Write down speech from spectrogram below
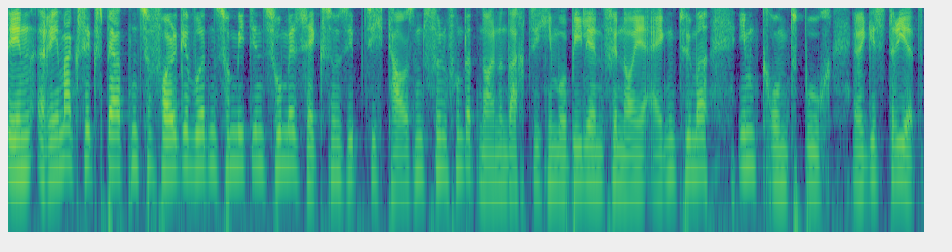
Den Remax-Experten zufolge wurden somit in Summe 76.589 Immobilien für neue Eigentümer im Grundbuch registriert.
